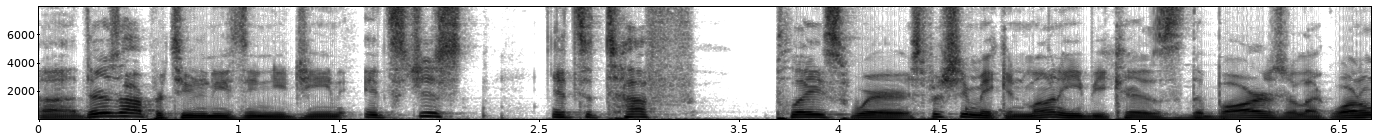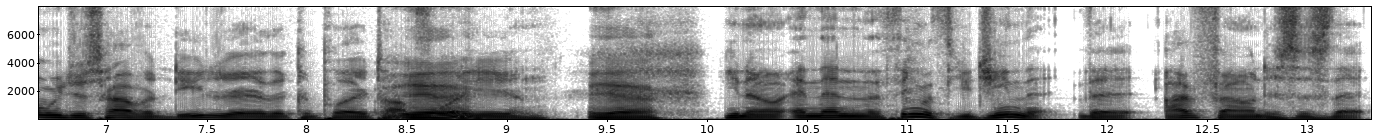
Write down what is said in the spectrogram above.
uh, there's opportunities in Eugene. It's just it's a tough place where especially making money because the bars are like why don't we just have a DJ that could play top Yeah. 40 and yeah, you know and then the thing with Eugene that that I've found is is that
